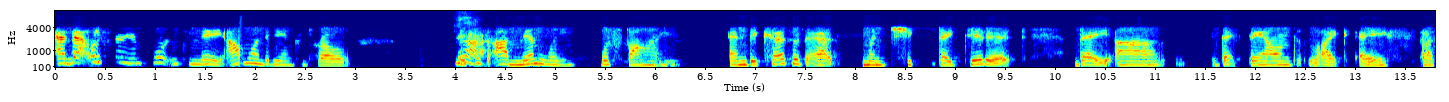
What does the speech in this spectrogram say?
and that was very important to me. I wanted to be in control yeah. because I mentally was fine, and because of that, when she they did it, they uh they found like a a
